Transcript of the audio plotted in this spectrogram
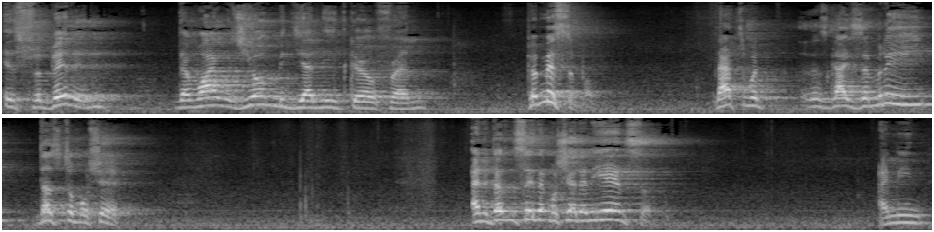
is forbidden, then why was your Midianite girlfriend permissible? That's what this guy Zimri does to Moshe. And it doesn't say that Moshe had any answer. I mean,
